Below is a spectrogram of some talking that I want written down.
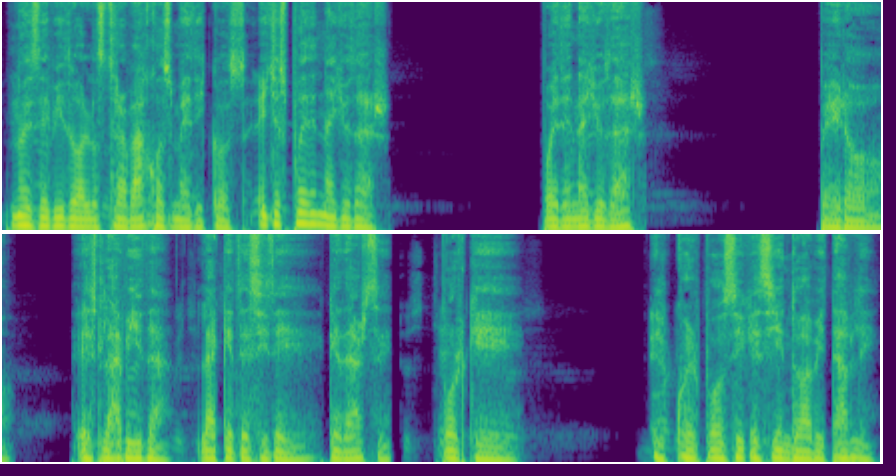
no es debido a los trabajos médicos, ellos pueden ayudar. Pueden ayudar. Pero es la vida la que decide quedarse, porque el cuerpo sigue siendo habitable.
